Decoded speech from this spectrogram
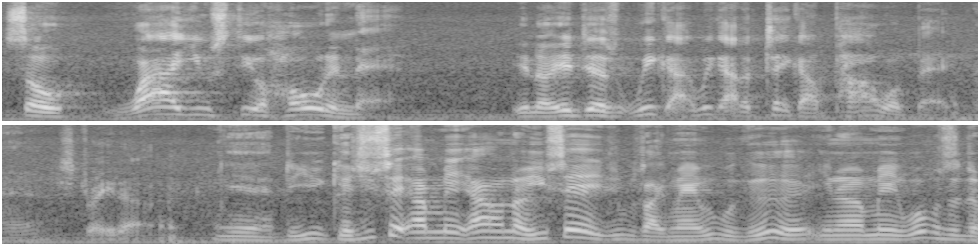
So why are you still holding that? You know, it just we got we got to take our power back, man. Straight up. Yeah, do you? Cause you said, I mean, I don't know. You said it was like, man, we were good. You know what I mean? What was the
